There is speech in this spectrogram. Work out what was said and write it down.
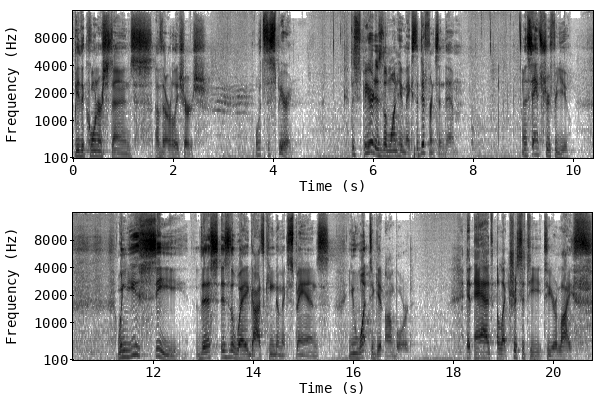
be the cornerstones of the early church? What's the Spirit? The Spirit is the one who makes the difference in them. And the same is true for you. When you see this is the way God's kingdom expands, you want to get on board. It adds electricity to your life.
